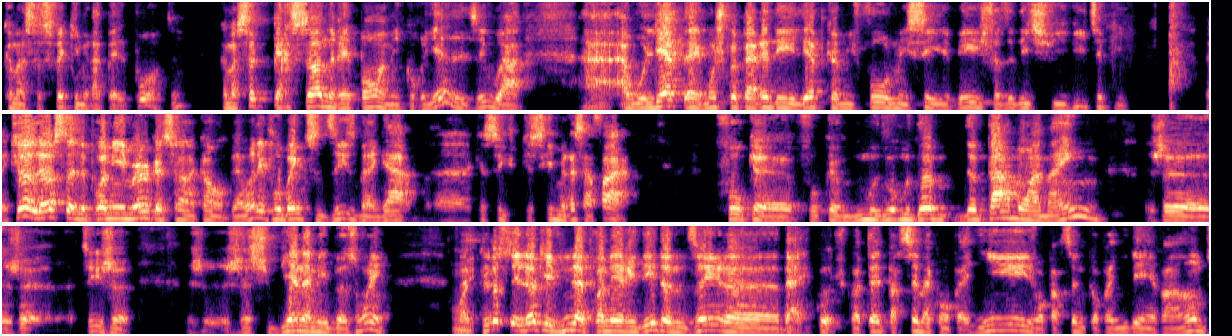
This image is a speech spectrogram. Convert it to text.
comment ça se fait qu'il ne me rappelle pas? Comment ça que personne répond à mes courriels, ou à, à, aux lettres? Ben, moi, je préparais des lettres comme il faut, mes CV, je faisais des suivis, puis... Là, là, c'est le premier mur que tu rencontres. Puis après, il faut bien que tu te dises, ben, garde, euh, qu'est-ce qu'il me reste à faire? Faut que, faut que, de, de par moi-même, je, je, je, je, suis bien à mes besoins. Là, c'est là qu'est venue la première idée de me dire, euh, ben, écoute, je vais peut-être partir ma compagnie, je vais partir une compagnie d'invente.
